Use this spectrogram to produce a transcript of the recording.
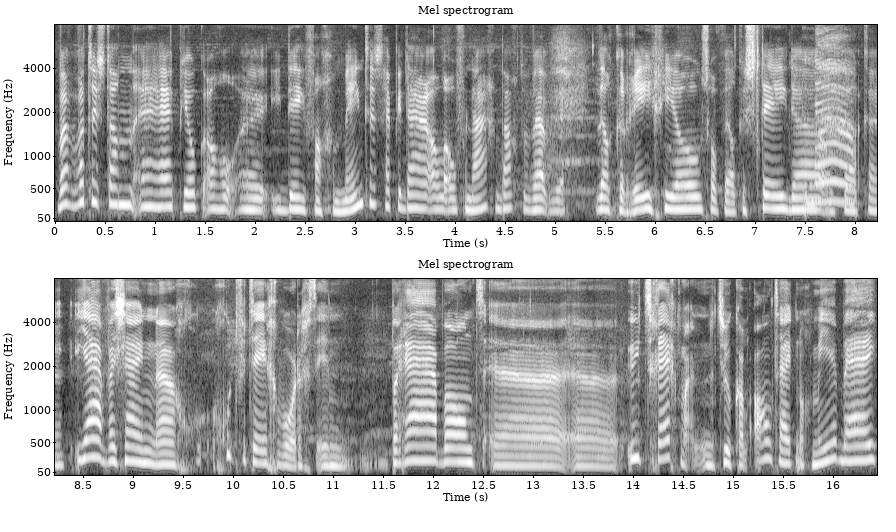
Wat, wat is dan, uh, heb je ook al uh, idee van gemeentes? Heb je daar al over nagedacht? Welke regio's of welke steden? Nou, of welke... Ja, we zijn goed vertegenwoordigd in Brabant, Utrecht, maar natuurlijk kan altijd nog meer bij.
